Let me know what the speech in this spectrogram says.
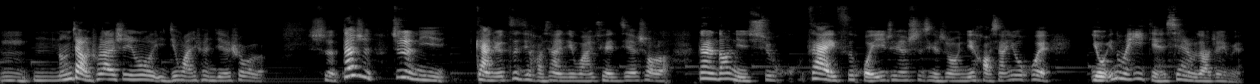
嗯，嗯，能讲出来是因为我已经完全接受了。是，但是就是你感觉自己好像已经完全接受了，但是当你去再一次回忆这件事情的时候，你好像又会有那么一点陷入到这里面。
